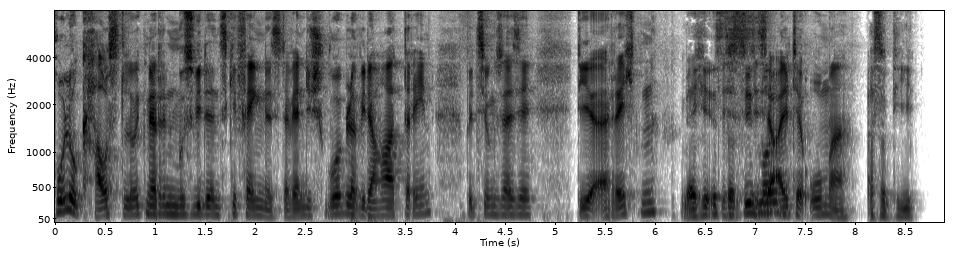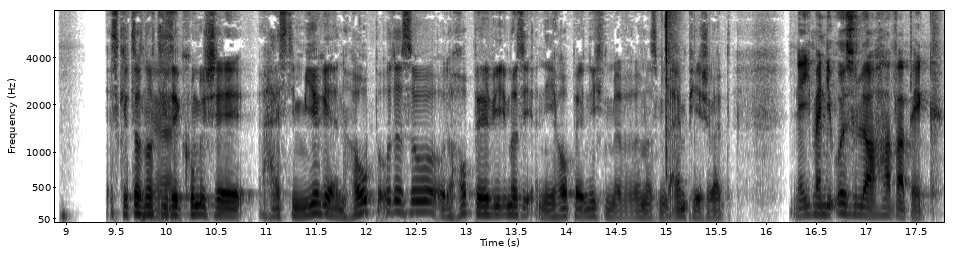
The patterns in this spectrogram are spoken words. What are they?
Holocaust-Leugnerin muss wieder ins Gefängnis. Da werden die Schwurbler wieder hart drehen, beziehungsweise die Rechten. Welche ist Das das, ist diese diesmal? alte Oma. Achso, die. Es gibt auch noch Ja. diese komische, heißt die Miriam Hope oder so? Oder Hoppe, wie immer sie. Nee, Hoppe nicht mehr, wenn man es mit einem P schreibt. Ne, ich meine die Ursula Haverbeck.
